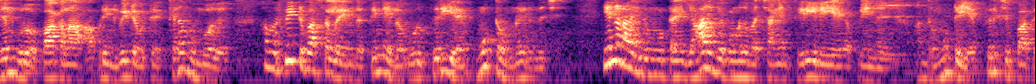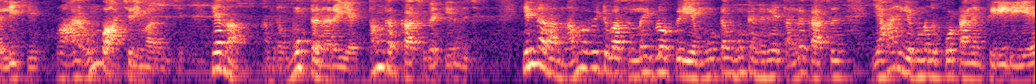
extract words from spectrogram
ஜென் குருவை பார்க்கலாம் அப்படின்னு வீட்டை விட்டு கிளம்பும்போது அவர் வீட்டு வாசல்ல இருந்த திண்ணையில ஒரு பெரிய மூட்டை ஒண்ணு இருந்துச்சு. என்னடா இது மூட்டை? யார் இங்க கொண்டு வந்து வச்சாங்கன்னு தெரியலையே அப்படின்னு அந்த மூட்டையை பிரிச்சு பார்த்த லீக்கு ஒரு ரொம்ப ஆச்சரியமா இருந்துச்சு. ஏன்னா அந்த மூட்டை நிறைய தங்க காசுகள் இருந்துச்சு. என்னடா நம்ம வீட்டு வாசல்ல இவ்வளோ பெரிய மூட்டை மூட்டை நிறைய தங்க காசு? யார் இங்கே கொண்டு வந்து போட்டாங்கன்னு தெரியலையே.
